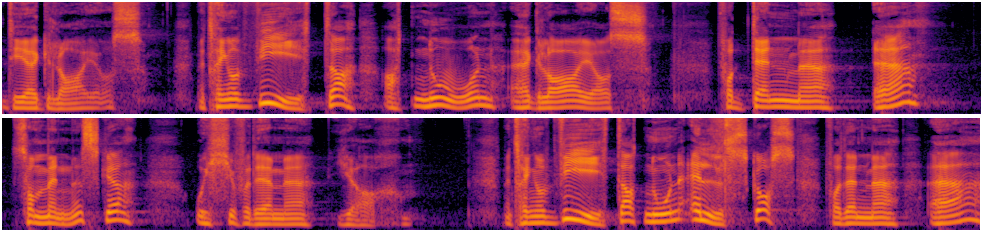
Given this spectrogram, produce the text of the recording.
de er glad i oss. Vi trenger å vite at noen er glad i oss for den vi er som mennesker, og ikke for det vi gjør. Vi trenger å vite at noen elsker oss for den vi er,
